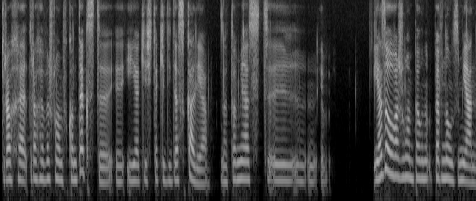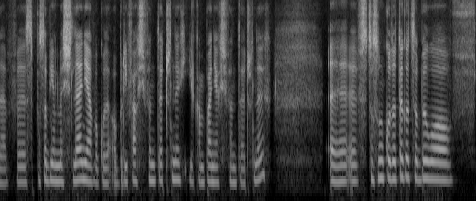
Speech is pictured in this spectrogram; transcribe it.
trochę, trochę weszłam w konteksty i jakieś takie didaskalia. Natomiast y, ja zauważyłam pełną, pewną zmianę w sposobie myślenia w ogóle o briefach świątecznych i kampaniach świątecznych y, w stosunku do tego, co było w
